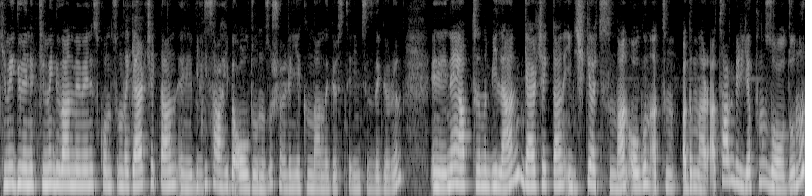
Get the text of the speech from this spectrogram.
kime güvenip kime güvenmemeniz konusunda gerçekten e, bilgi sahibi olduğunuzu şöyle yakından da göstereyim siz de görün. E, ne yaptığını bilen, gerçekten ilişki açısından olgun atım, adımlar atan bir yapınız olduğunu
